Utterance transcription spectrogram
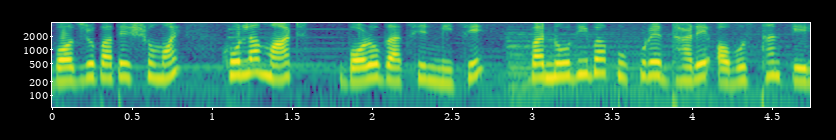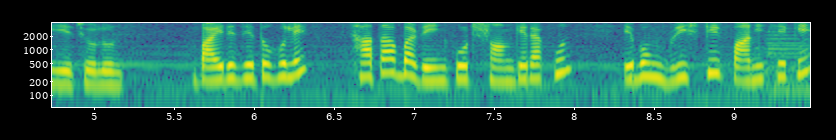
বজ্রপাতের সময় খোলা মাঠ, বড় গাছের নিচে বা নদী বা পুকুরের ধারে অবস্থান এড়িয়ে চলুন। বাইরে যেতে হলে ছাতা বা রেইনকোট সঙ্গে রাখুন এবং বৃষ্টির পানি থেকে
